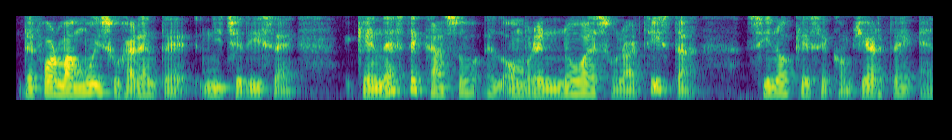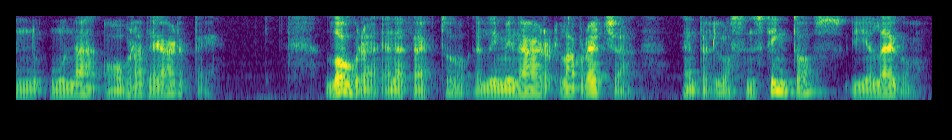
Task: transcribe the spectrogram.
De forma muy sugerente, Nietzsche dice que en este caso el hombre no es un artista, sino que se convierte en una obra de arte. Logra, en efecto, eliminar la brecha entre los instintos y el ego.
